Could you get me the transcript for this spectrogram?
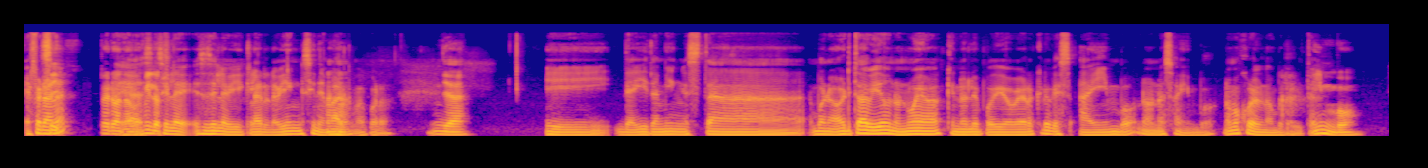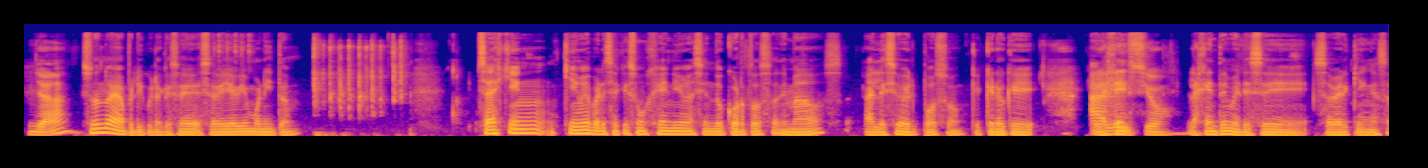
¿Es peruana? Sí, peruana, esa, 2008. sí la, esa sí la vi, claro. La vi en Cinemark, Ajá. me acuerdo. Ya. Y de ahí también está. Bueno, ahorita ha habido una nueva que no le he podido ver. Creo que es Aimbo. No, no es Aimbo. No me acuerdo el nombre ahorita. Imbo. ¿Ya? Es una nueva película que se, se veía bien bonito. ¿Sabes quién, quién me parece que es un genio haciendo cortos animados? Alessio del Pozo, que creo que la gente, Alessio. la gente merece saber quién es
